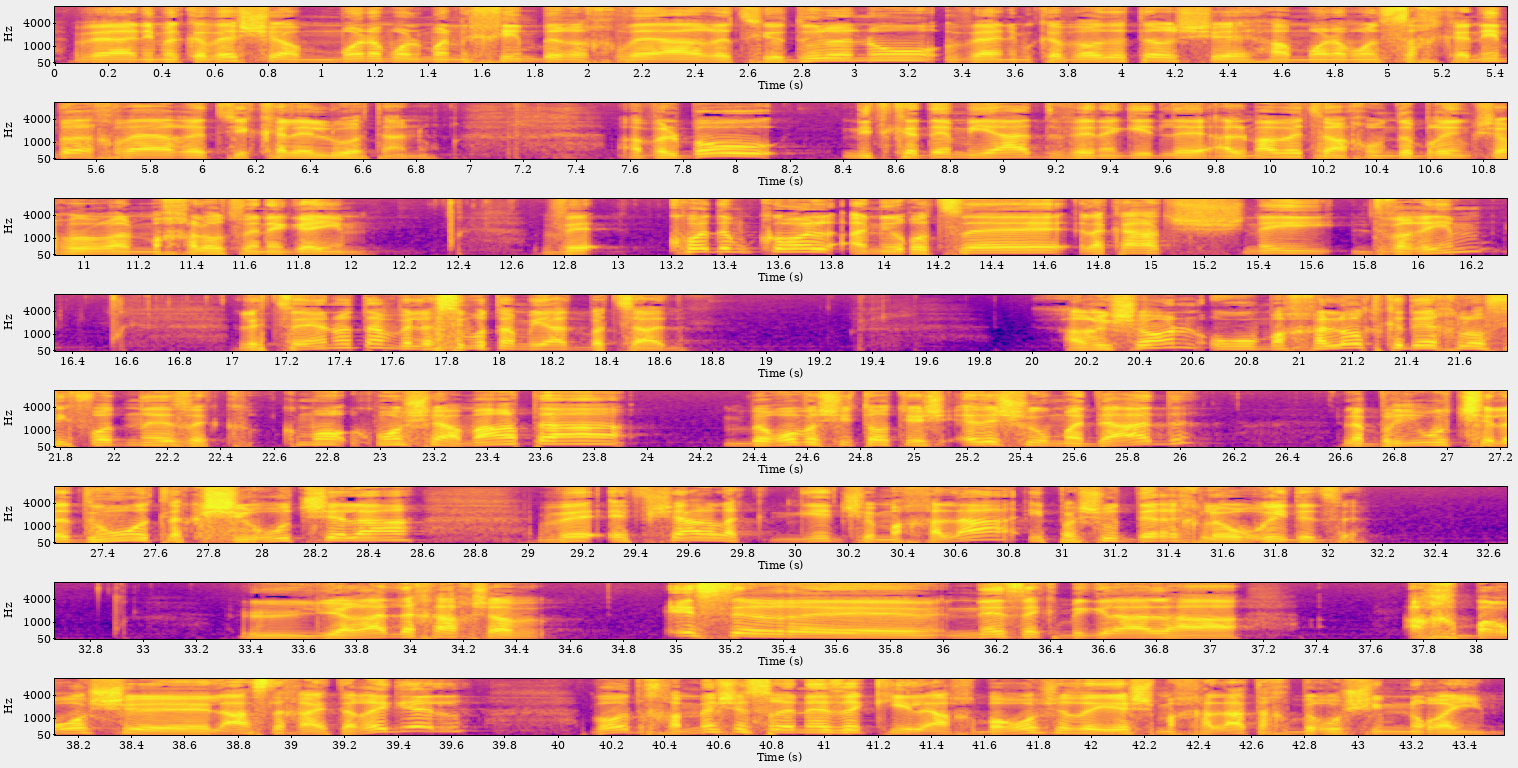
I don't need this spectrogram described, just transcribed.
ואני מקווה שהמון המון מנחים ברחבי הארץ יודו לנו, ואני מקווה עוד יותר שהמון המון שחקנים ברחבי הארץ יקללו אותנו. אבל בואו נתקדם מיד ונגיד על מה בעצם אנחנו מדברים כשאנחנו מדברים על מחלות ונגעים. וקודם כל אני רוצה לקחת שני דברים, לציין אותם ולשים אותם מיד בצד. הראשון הוא מחלות כדי איך להוסיף עוד נזק. כמו, כמו שאמרת, ברוב השיטות יש איזשהו מדד לבריאות של הדמות, לכשירות שלה, ואפשר להגיד שמחלה היא פשוט דרך להוריד את זה. ירד לך עכשיו 10 אה, נזק בגלל העכברוש שלעס לך את הרגל, ועוד 15 נזק כי לעכברוש הזה יש מחלת עכברושים נוראים.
